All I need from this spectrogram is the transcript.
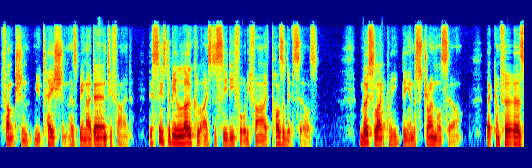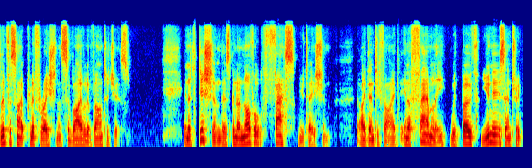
function mutation has been identified. This seems to be localized to CD45 positive cells, most likely being a stromal cell that confers lymphocyte proliferation and survival advantages. In addition, there's been a novel FAS mutation identified in a family with both unicentric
